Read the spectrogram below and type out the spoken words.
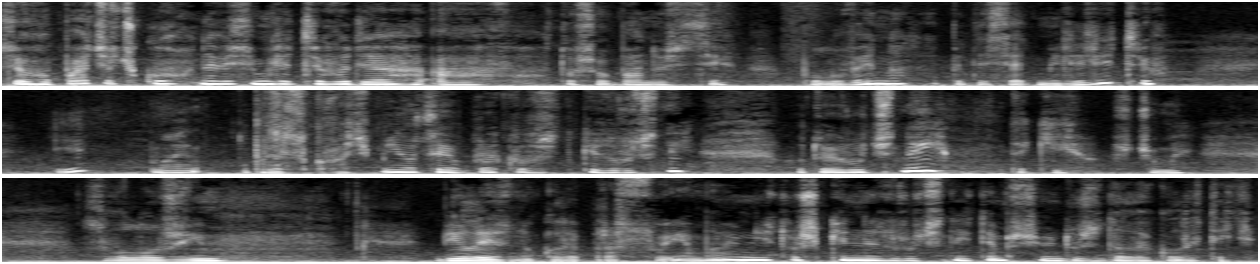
Всього пачечку на 8 літрів води, а то, що в баночці половина, 50 мл. І маємо оприскувач. Мені оцей оприскувач такий зручний, отой ручний, такий, що ми зволожуємо білизну, коли прасуємо. Він мені трошки незручний, тим, що він дуже далеко летить.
